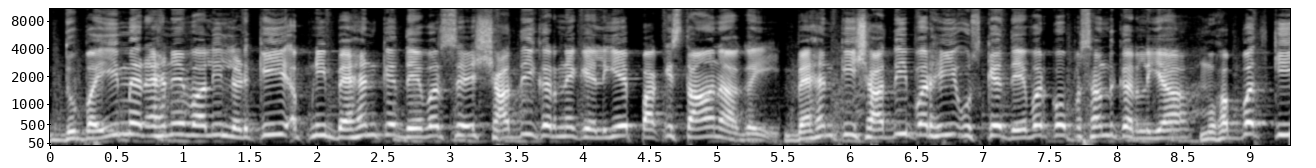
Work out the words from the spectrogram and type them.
दुबई में रहने वाली लड़की अपनी बहन के देवर से शादी करने के लिए पाकिस्तान आ गई। बहन की शादी पर ही उसके देवर को पसंद कर लिया। मोहब्बत की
